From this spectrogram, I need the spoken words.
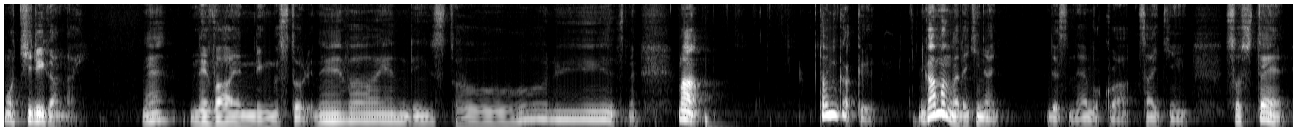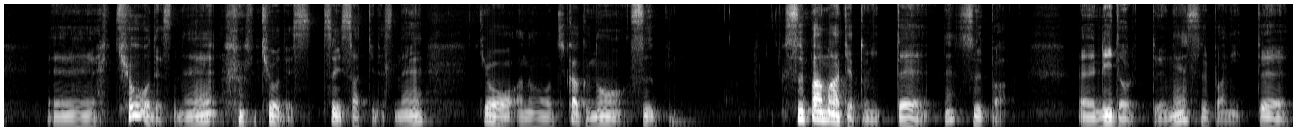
もうキリがない。ね。ネバーエンディングストーリー。ネバーエンディングストーリーですね。まあとにかく我慢ができないですね僕は最近。そして、えー、今日ですね。今日です。ついさっきですね。今日あの近くのスーパーマーケットに行って、ね、スーパー、えー、リドルっていうねスーパーに行って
